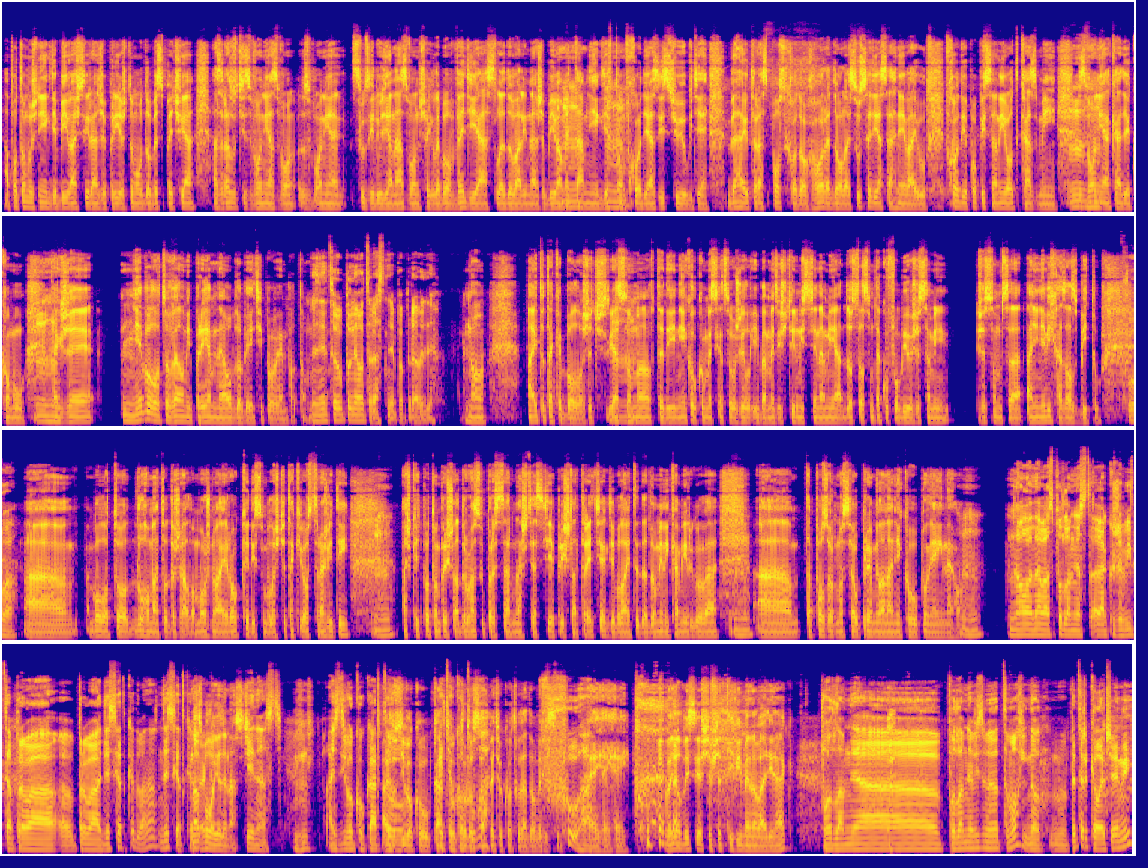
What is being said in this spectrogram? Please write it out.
a potom už niekde bývaš si rád, že prídeš domov do bezpečia a zrazu ti zvonia, zvon, zvonia cudzí ľudia na zvonček, lebo vedia, sledovali nás, že bývame mm-hmm. tam niekde v tom vchode a zistujú, kde behajú teraz po schodoch, hore dole, susedia sa hnevajú, vchod je popísaný odkazmi, mm-hmm. zvonia kade komu. Mm-hmm. Takže nebolo to veľmi príjemné obdobie, ti poviem potom. Znie to úplne otrasne, popravde. No, aj to také bolo, že č- ja mm. som eh, vtedy niekoľko mesiacov žil iba medzi štyrmi stenami a dostal som takú fóbiu, že sa mi že som sa ani nevychádzal z bytu. Fúha. A bolo to, dlho ma to držalo. Možno aj rok, kedy som bol ešte taký ostražitý. Mm. Až keď potom prišla druhá superstar, našťastie prišla tretia, kde bola aj teda Dominika Mirgová mm. a tá pozornosť sa upriemila na niekoho úplne iného. Mm. No ale na vás podľa mňa, akože vy tá prvá, e, prvá desiatka, 12? Desiatka, Nás však? bolo 11. 11. Mm-hmm. Aj s divokou kartou. Aj so s divokou Peťo kartou, ktorú Kotula? sa Peťo Kotula, dobrý si. Fúha. Hej, hej, hej. Vedel by si ešte všetkých vymenovať inak? Podľa mňa, podľa mňa by sme to mohli, no, Peter Kelečený,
